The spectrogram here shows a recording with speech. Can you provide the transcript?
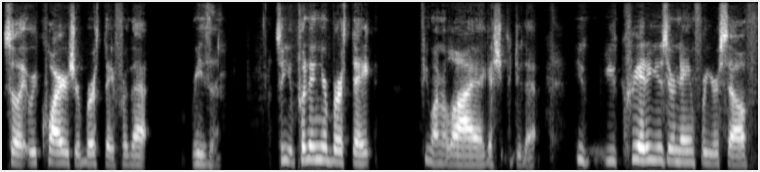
So it requires your birthday for that reason. So you put in your birth date. If you want to lie, I guess you could do that. You, you create a username for yourself.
